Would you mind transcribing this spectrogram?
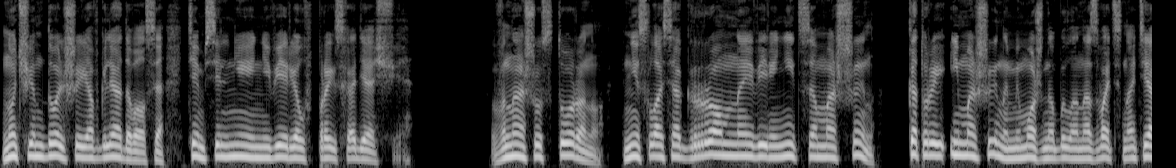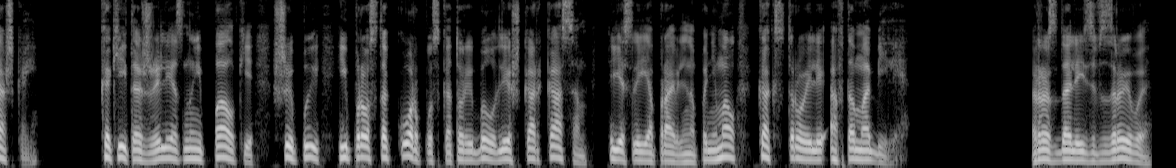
Но чем дольше я вглядывался, тем сильнее не верил в происходящее. В нашу сторону неслась огромная вереница машин, которые и машинами можно было назвать с натяжкой. Какие-то железные палки, шипы и просто корпус, который был лишь каркасом, если я правильно понимал, как строили автомобили. Раздались взрывы,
